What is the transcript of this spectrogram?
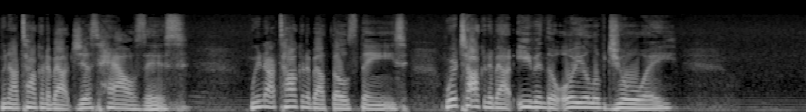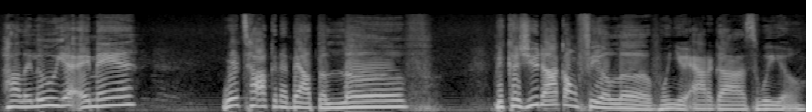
We're not talking about just houses. We're not talking about those things. We're talking about even the oil of joy. Hallelujah. Amen. We're talking about the love because you're not going to feel love when you're out of God's will.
